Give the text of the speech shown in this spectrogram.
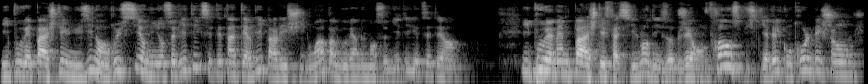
Ils ne pouvaient pas acheter une usine en Russie, en Union soviétique. C'était interdit par les Chinois, par le gouvernement soviétique, etc. Ils pouvaient même pas acheter facilement des objets en France puisqu'il y avait le contrôle d'échange.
